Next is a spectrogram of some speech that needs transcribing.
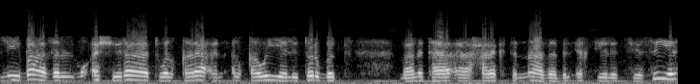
لبعض المؤشرات والقرائن القوية اللي تربط معناتها حركة النهضة بالاغتيالات السياسية.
